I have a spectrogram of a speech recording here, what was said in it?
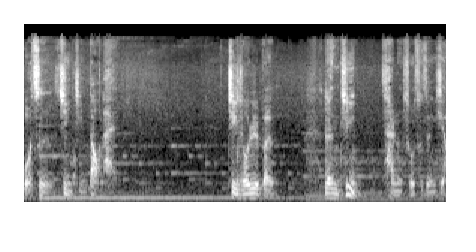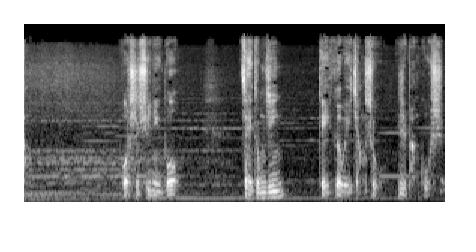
我自静静到来。静说日本，冷静才能说出真相。我是徐宁波，在东京给各位讲述日本故事。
